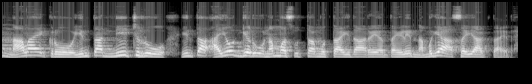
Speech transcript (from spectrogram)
ನಾಲಾಯಕರು, ಇಂಥ ನೀಚರು, ಇಂಥ ಅಯೋಗ್ಯರು ನಮ್ಮ ಸುತ್ತಮುತ್ತ ಇದ್ದಾರೆ ಅಂತ ಹೇಳಿ ನಮಗೆ ಅಸಹ್ಯ ಆಗ್ತಾ ಇದೆ.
